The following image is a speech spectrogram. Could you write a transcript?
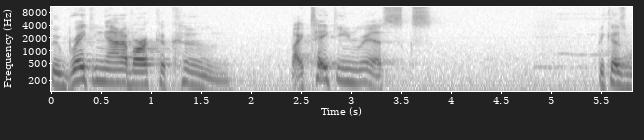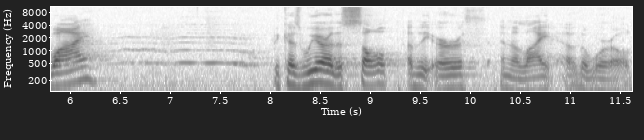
through breaking out of our cocoon, by taking risks. Because why? Because we are the salt of the earth and the light of the world.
